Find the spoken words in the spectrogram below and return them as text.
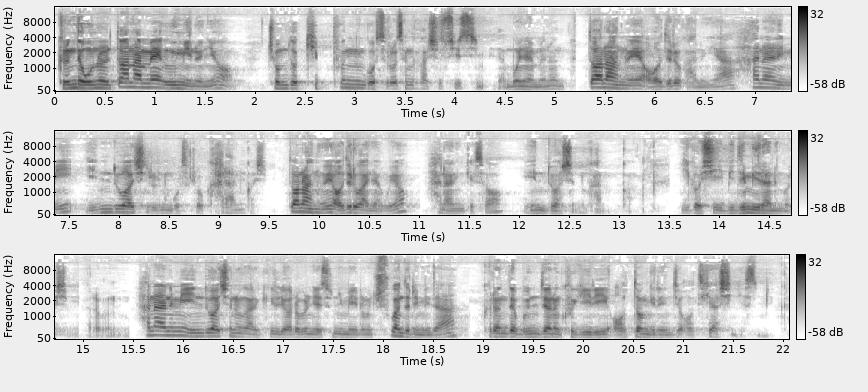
그런데 오늘 떠남의 의미는요, 좀 더 깊은 곳으로 생각하실 수 있습니다. 뭐냐면은, 떠난 후에 어디로 가느냐? 하나님이 인도하시는 곳으로 가라는 것입니다. 떠난 후에 어디로 가냐고요? 하나님께서 인도하시는 가는 것. 이것이 믿음이라는 것입니다, 여러분. 하나님이 인도하시는 길 여러분 예수님의 이름으로 축원드립니다. 그런데 문제는 그 길이 어떤 길인지 어떻게 하시겠습니까?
